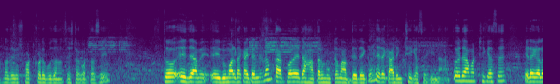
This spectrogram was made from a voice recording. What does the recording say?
আপনাদেরকে শর্ট করে বোঝানোর চেষ্টা করতেছি। তো এই যে আমি এই রুমালটা কাইটে নিলাম, তারপরে এটা হাতার মুখটা মাপ দিয়ে দেখবেন যে এটা কাটিং ঠিক আছে কি না তো এটা আমার ঠিক আছে, এটা গেল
